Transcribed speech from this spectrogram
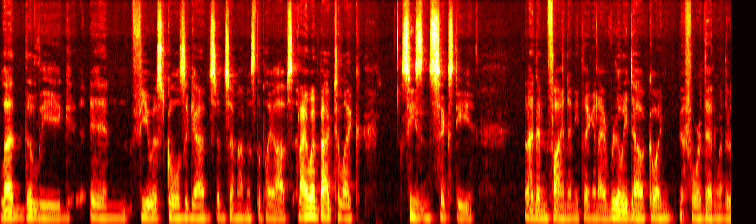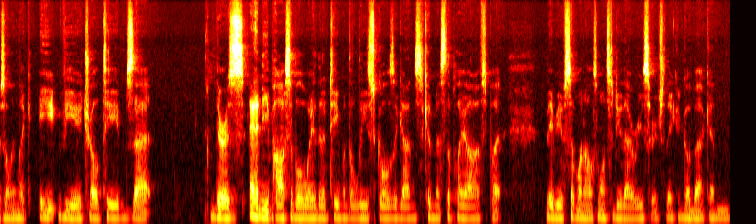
led the league in fewest goals against and somehow missed the playoffs. And I went back to like season 60 and I didn't find anything. And I really doubt going before then when there's only like eight VHL teams that there is any possible way that a team with the least goals against could miss the playoffs. But maybe if someone else wants to do that research, they could go back and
